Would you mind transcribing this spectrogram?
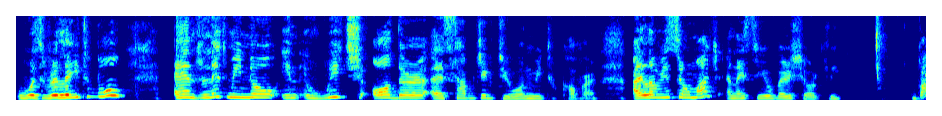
was relatable. And let me know in which other uh, subject you want me to cover. I love you so much and i see you very shortly. Bye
